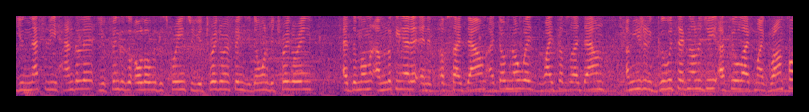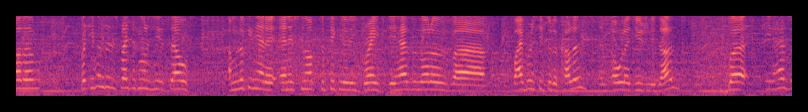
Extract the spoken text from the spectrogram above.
you naturally handle it, your fingers are all over the screen, so you're triggering things you don't want to be triggering. At the moment, I'm looking at it and it's upside down. I don't know why it's upside down. I'm usually good with technology. I feel like my grandfather, but even the display technology itself, I'm looking at it and it's not particularly great. It has a lot of uh, vibrancy to the colors, as OLED usually does, but it has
